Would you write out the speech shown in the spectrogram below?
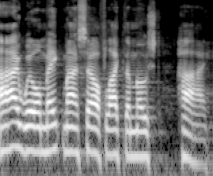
I will make myself like the Most High.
